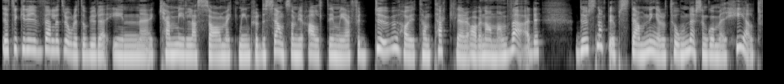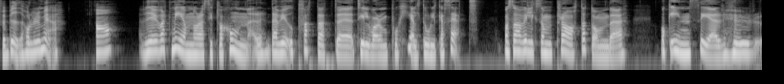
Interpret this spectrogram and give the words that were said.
jag tycker det är väldigt roligt att bjuda in eh, Camilla Samek, min producent, som ju alltid är med, för du har ju tentakler av en annan värld. Du snappar upp stämningar och toner som går mig helt förbi. Håller du med? Ja, vi har ju varit med om några situationer där vi har uppfattat eh, tillvaron på helt olika sätt. Och så har vi liksom pratat om det och inser hur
